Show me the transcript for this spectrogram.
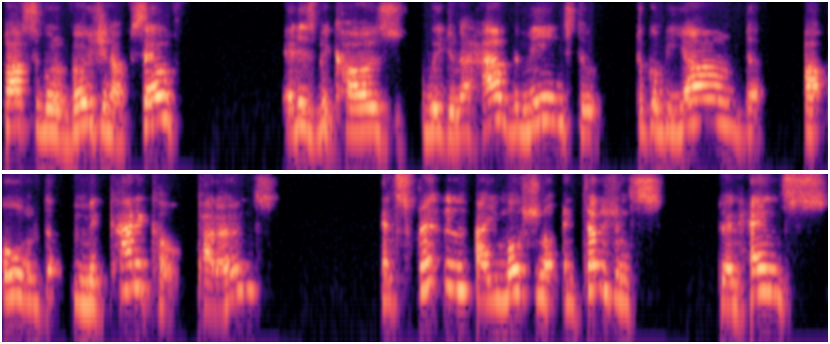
possible version of self, it is because we do not have the means to, to go beyond our old mechanical patterns and strengthen our emotional intelligence to enhance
